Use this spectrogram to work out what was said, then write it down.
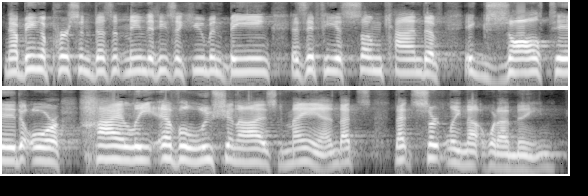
Now, being a person doesn't mean that he's a human being as if he is some kind of exalted or highly evolutionized man. That's, that's certainly not what I mean.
